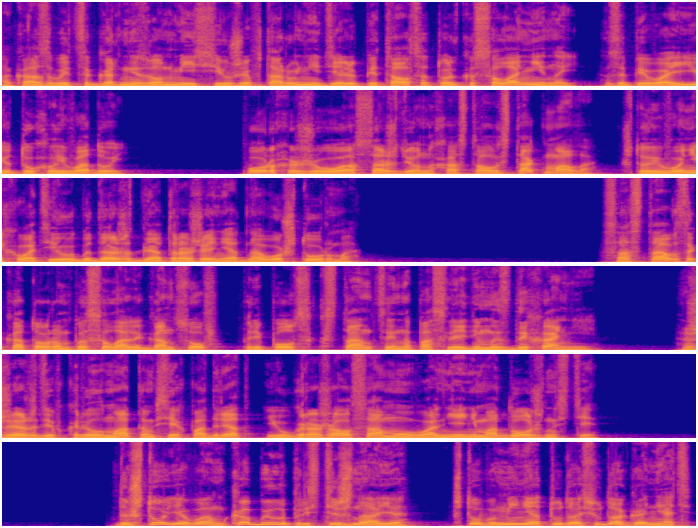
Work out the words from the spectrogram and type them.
Оказывается, гарнизон миссии уже вторую неделю питался только солониной, запивая ее тухлой водой. Пороха же у осажденных осталось так мало, что его не хватило бы даже для отражения одного штурма. Состав, за которым посылали гонцов, приполз к станции на последнем издыхании. Жердев крыл матом всех подряд и угрожал самоувольнением от должности. «Да что я вам, кобыла престижная, чтобы меня туда-сюда гонять?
